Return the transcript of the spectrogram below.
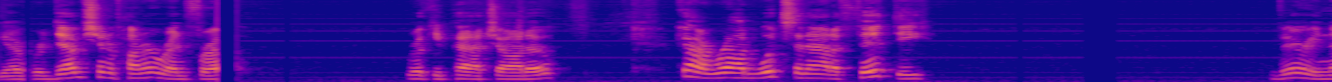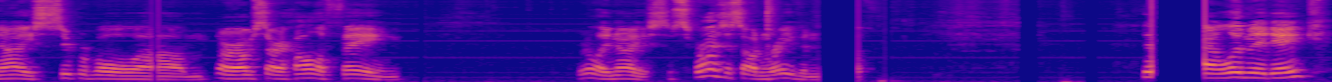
Got redemption of Hunter Renfrow, rookie patch auto. Got a Rod Woodson out of 50. Very nice Super Bowl, um, or I'm sorry, Hall of Fame. Really nice. I'm surprised it's on Raven. Limited ink,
